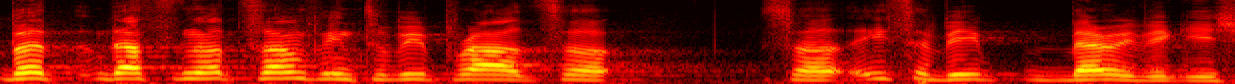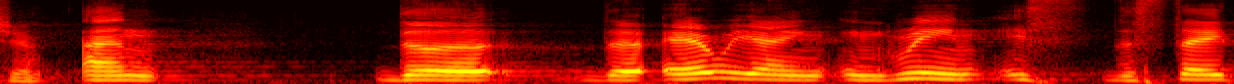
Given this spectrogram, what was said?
but that's not something to be proud. So, so it's a big, very big issue. And the the area in, in green is the state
